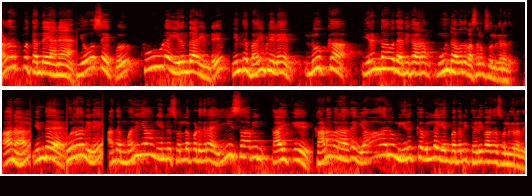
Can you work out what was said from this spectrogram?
வளர்ப்பு தந்தையான யோசேப்பு கூட இருந்தார் என்று இந்த பைபிளிலே லூக்கா இரண்டாவது அதிகாரம் மூன்றாவது வசனம் சொல்கிறது. ஆனால் இந்த குரானிலே அந்த மரியாம் என்று சொல்லப்படுகிற ஈசாவின் தாய்க்கு கணவராக யாரும் இருக்கவில்லை என்பதனை தெளிவாக சொல்கிறது.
